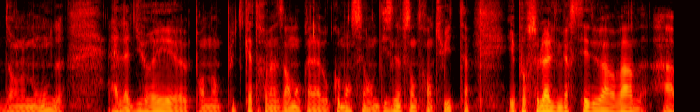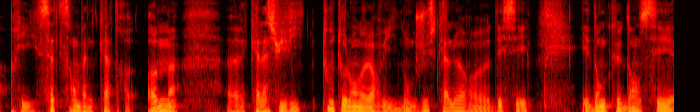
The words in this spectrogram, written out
dans le monde. Elle a duré pendant plus de 80 ans, donc elle a commencé en 1938. Et pour cela, l'université de Harvard a pris 724 hommes qu'elle a suivis tout au long de leur vie, donc jusqu'à leur décès. Et donc dans, ces,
